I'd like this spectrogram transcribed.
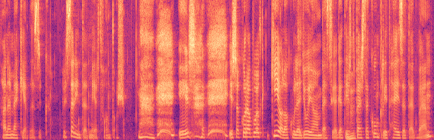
hanem megkérdezzük, hogy szerinted miért fontos. és, és akkor abból kialakul egy olyan beszélgetés, uh-huh. persze konkrét helyzetekben,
